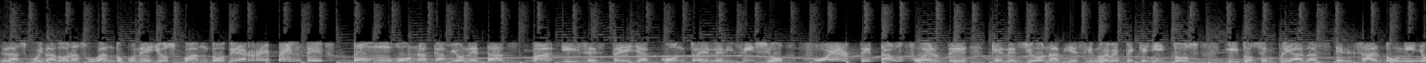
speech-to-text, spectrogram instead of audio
las cuidadoras jugando con ellos, cuando de repente, ¡pum!, una camioneta va y se estrella contra el edificio fuerte, tan fuerte que lesiona a 19 pequeñitos y dos empleadas. El saldo un niño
